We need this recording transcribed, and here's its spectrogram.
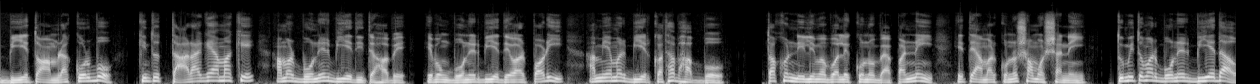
বিয়ে তো আমরা করব কিন্তু তার আগে আমাকে আমার বোনের বিয়ে দিতে হবে এবং বোনের বিয়ে দেওয়ার পরই আমি আমার বিয়ের কথা ভাবব। তখন নীলিমা বলে, কোনো ব্যাপার নেই, এতে আমার কোনো সমস্যা নেই। তুমি তোমার বোনের বিয়ে দাও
